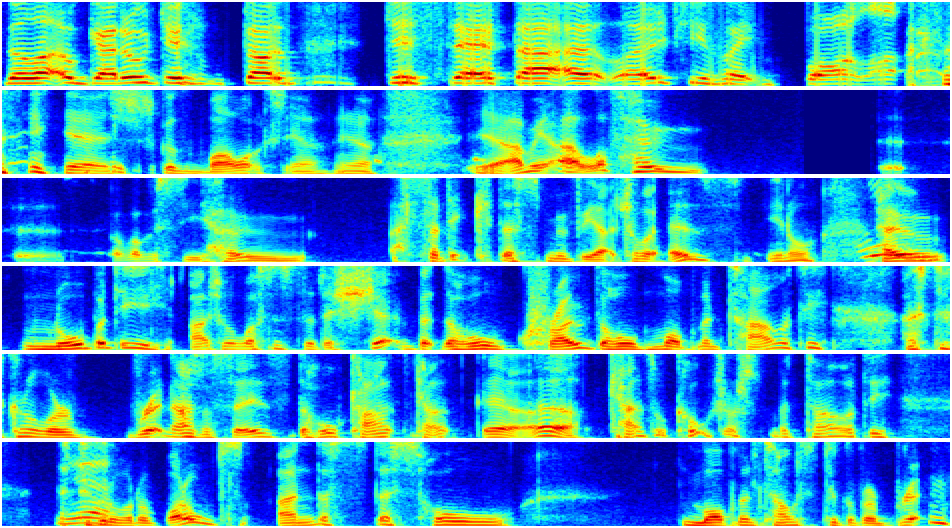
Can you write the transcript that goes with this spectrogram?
the little girl just done just said that out loud. She's like bollocks. yeah, she goes bollocks. Yeah, yeah, yeah. I mean, I love how uh, uh, obviously how acidic this movie actually is. You know how nobody actually listens to the shit, but the whole crowd, the whole mob mentality has taken over. Britain, as I says, the whole ca- ca- uh, uh, cancel culture mentality has taken over the world, and this this whole mob mentality took over Britain,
